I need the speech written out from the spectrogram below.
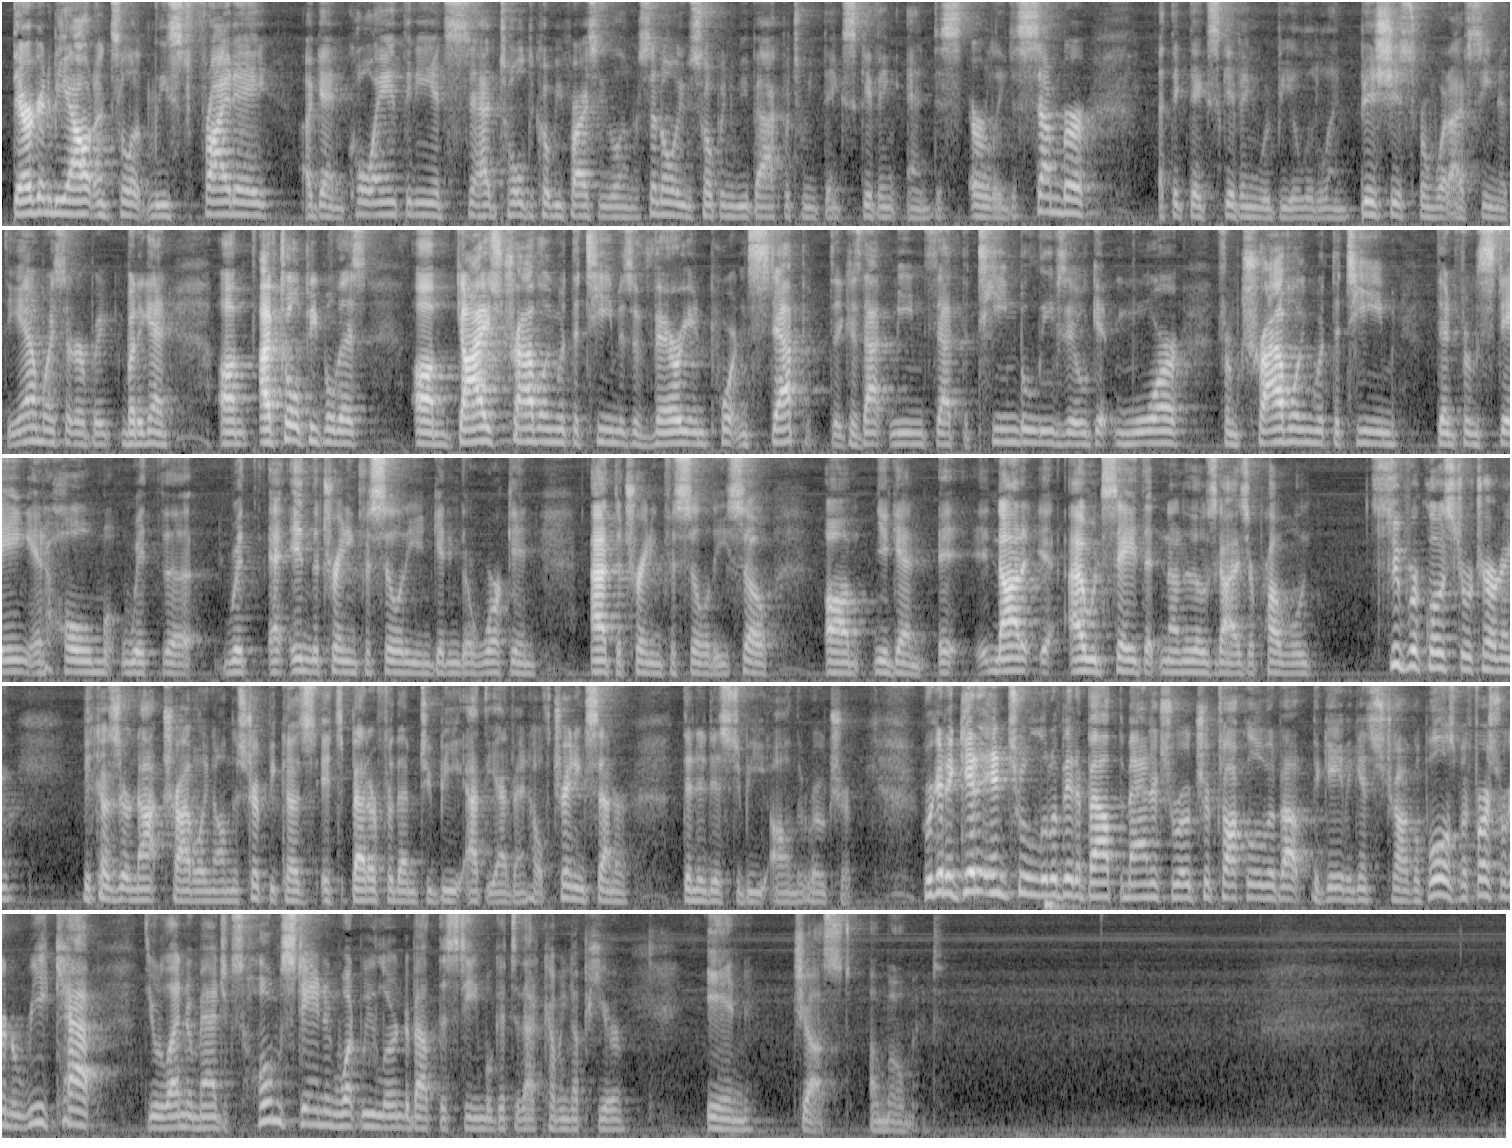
They're going to be out until at least Friday. Again, Cole Anthony had, had told Khobi Price and Leonard Sindel he was hoping to be back between Thanksgiving and early December. I think Thanksgiving would be a little ambitious from what I've seen at the Amway Center. But, but again, um, I've told people this. Um, guys traveling with the team is a very important step because that means that the team believes they will get more from traveling with the team than from staying at home with the with in the training facility and getting their work in at the training facility. So Um, again, it, it not I would say that none of those guys are probably super close to returning because they're not traveling on the strip because it's better for them to be at the AdventHealth Training Center than it is to be on the road trip. We're going to get into a little bit about the Magic's road trip, talk a little bit about the game against the Chicago Bulls, but first we're going to recap the Orlando Magic's homestand and what we learned about this team. We'll get to that coming up here in just a moment.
